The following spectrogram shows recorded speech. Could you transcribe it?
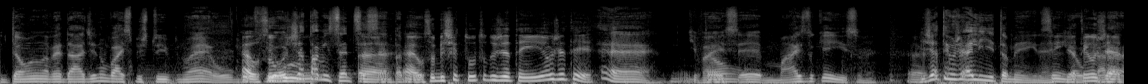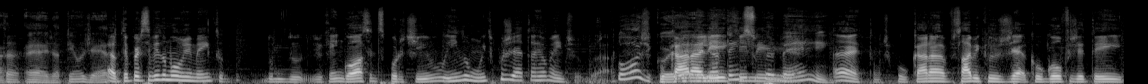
Então, na verdade, não vai substituir, não é? O Golf É, o de su- hoje já estava em 160 é, mil. é, o substituto do GTI é o GT. É, que vai Então- ser mais do que isso, né? É. E já tem o GLI também, né? Sim, Que já é tem o Jetta. É, já tem o Jetta. É, eu tenho percebido o movimento do- do- de quem gosta de esportivo indo muito pro Jetta, realmente. Lógico, O ele- cara ele, ali atende que super ele- bem. É, então, tipo, o cara sabe que o, que o Golf GTI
